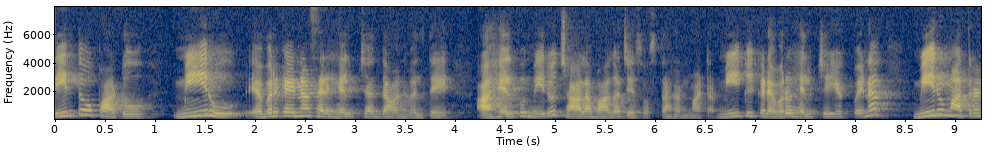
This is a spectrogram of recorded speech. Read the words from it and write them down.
దీంతో పాటు మీరు ఎవరికైనా సరే హెల్ప్ చేద్దామని వెళ్తే ఆ హెల్ప్ మీరు చాలా బాగా చేసి వస్తారనమాట మీకు ఇక్కడ ఎవరు హెల్ప్ చేయకపోయినా మీరు మాత్రం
